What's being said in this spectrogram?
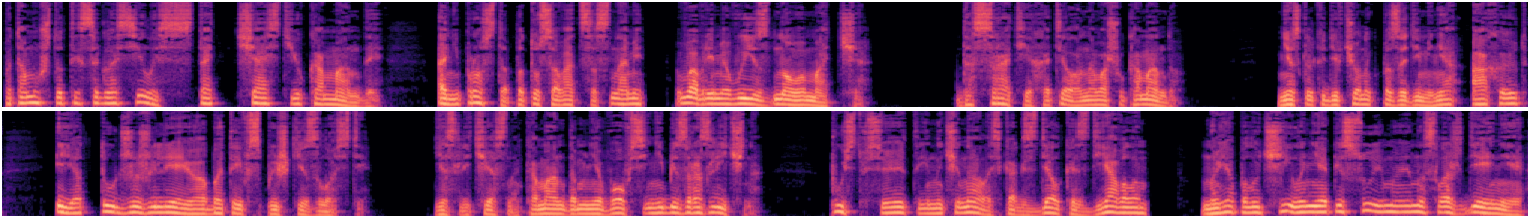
«Потому что ты согласилась стать частью команды, а не просто потусоваться с нами во время выездного матча. Да срать я хотела на вашу команду». Несколько девчонок позади меня ахают, и я тут же жалею об этой вспышке злости. Если честно, команда мне вовсе не безразлична. Пусть все это и начиналось как сделка с дьяволом, но я получила неописуемое наслаждение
